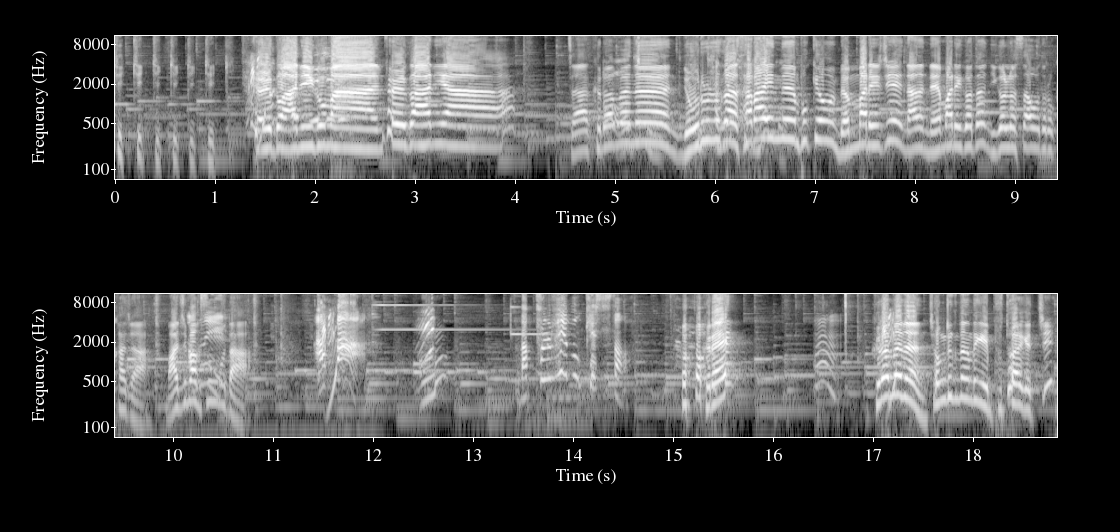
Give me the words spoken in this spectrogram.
킥킥킥킥킥킥. 별거 아니구만. 별거 아니야. 자, 그러면은 요루루가 살아있는 포켓몬 몇 마리지? 나는 네 마리거든. 이걸로 싸우도록 하자. 마지막 아니. 승부다. 아빠. 응? 나 풀 회복했어. 그래? 응. 그러면은 정정당당히 붙어야겠지?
